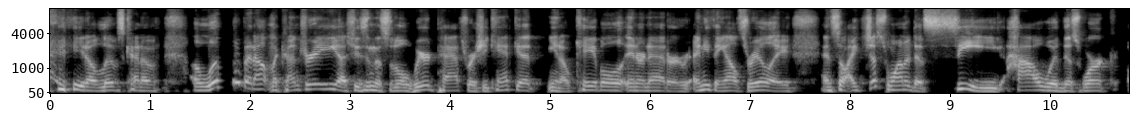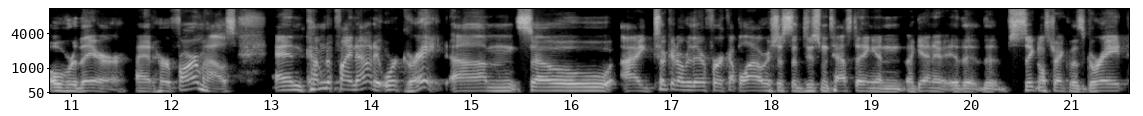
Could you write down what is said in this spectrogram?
you know, lives kind of a little bit out in the country. Uh, she's in this little weird patch where she can't get, you know, cable, internet or anything else really. And so I just wanted to see how would this work over there at her farmhouse and come to find out it worked great. Um, so I took it over there for a couple hours just to do some testing and again, it, the the signal strength was great,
